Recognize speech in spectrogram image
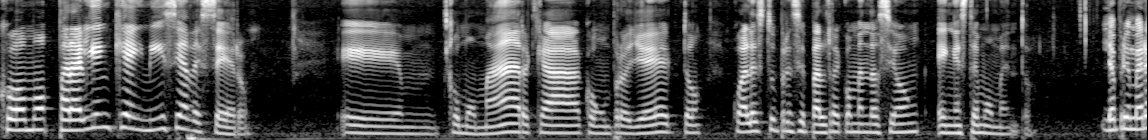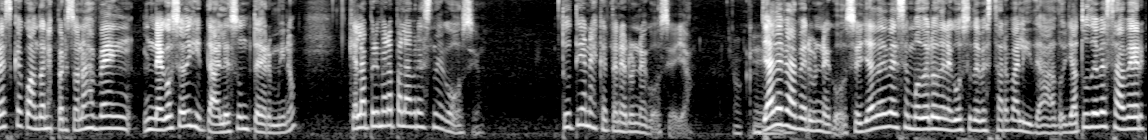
como para alguien que inicia de cero, em, como marca, con un proyecto, ¿cuál es tu principal recomendación en este momento? Lo primero es que cuando las personas ven negocio digital, es un término, que la primera palabra es negocio. Tú tienes que tener un negocio ya. Ya debe haber un negocio, ya debe ese modelo de negocio debe estar validado, ya tú debes saber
